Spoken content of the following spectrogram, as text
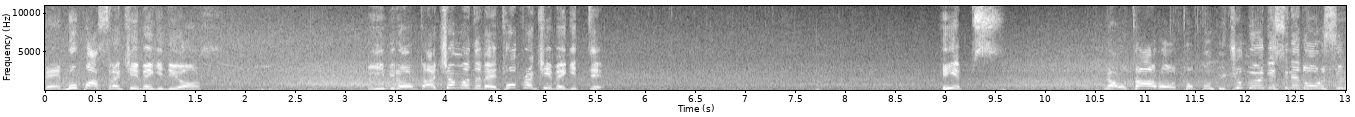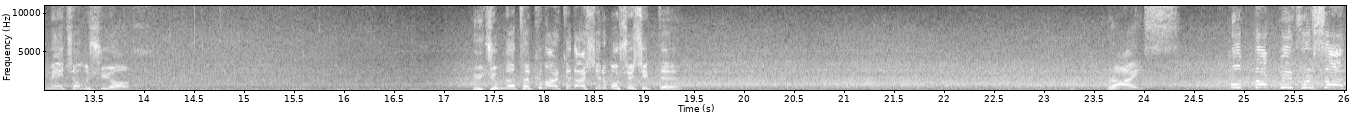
Ve bu pas rakibe gidiyor. İyi bir orta açamadı ve top rakibe gitti. Hips. Lautaro topu hücum bölgesine doğru sürmeye çalışıyor. Hücumda takım arkadaşları boşa çıktı. Rice. Mutlak bir fırsat.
